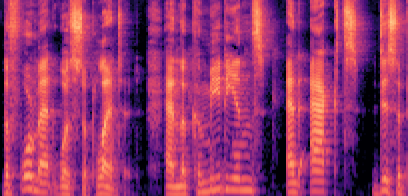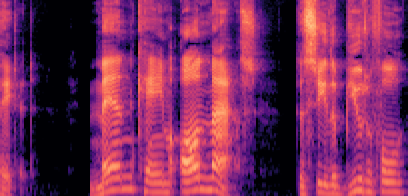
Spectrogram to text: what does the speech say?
the format was supplanted, and the comedians and acts dissipated. Men came en masse to see the beautiful,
